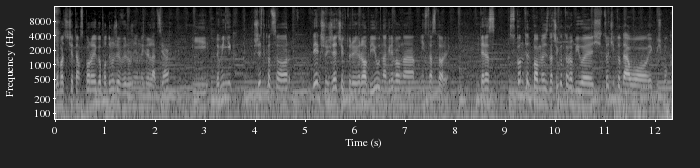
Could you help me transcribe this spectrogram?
zobaczycie tam sporo jego podróży w wyróżnionych relacjach. I Dominik wszystko co, większość rzeczy, których robił, nagrywał na Instastory. I teraz skąd ten pomysł, dlaczego to robiłeś, co ci to dało, jakbyś mógł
